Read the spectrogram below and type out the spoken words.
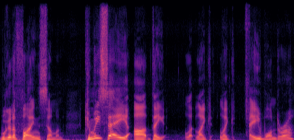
We're going to find someone. Can we say uh, they, like, like a Wanderer?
